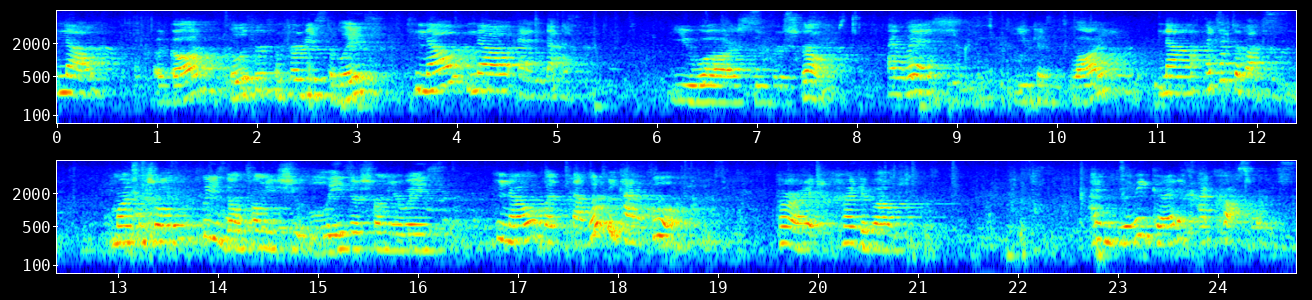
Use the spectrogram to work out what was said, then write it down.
No. A god? Bulletproof from Furbies to Blaze? No, no, and no. You are super strong. I wish. You can fly? No, I took the bus. Mind control, please don't tell me you shoot lasers from your waist. No, but that would be kind of cool. Alright, I give up. I'm really good at crosswords.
